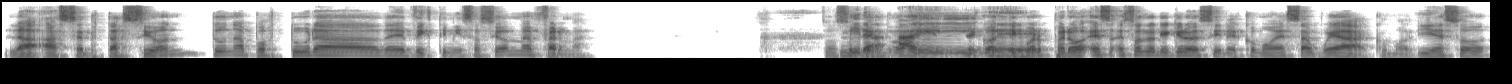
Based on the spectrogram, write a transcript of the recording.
la aceptación de una postura de victimización me enferma. Entonces mira, tengo, hay, tengo anticuerpos, eh, pero eso, eso es lo que quiero decir, es como esa weá, como, y eso,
